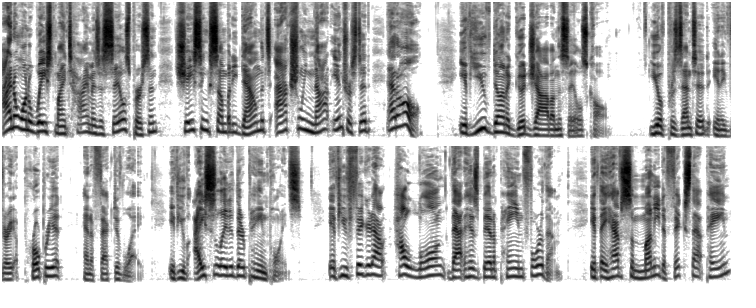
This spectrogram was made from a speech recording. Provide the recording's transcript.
I don't want to waste my time as a salesperson chasing somebody down that's actually not interested at all. If you've done a good job on the sales call, you have presented in a very appropriate and effective way. If you've isolated their pain points, if you've figured out how long that has been a pain for them, if they have some money to fix that pain,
